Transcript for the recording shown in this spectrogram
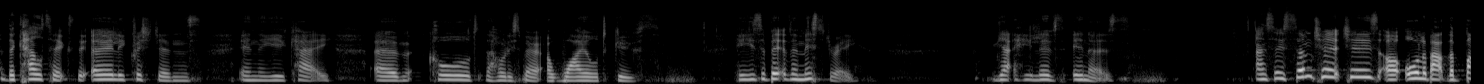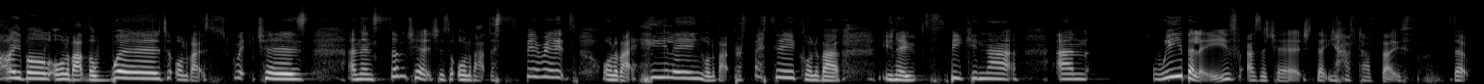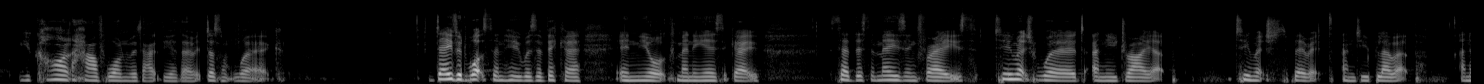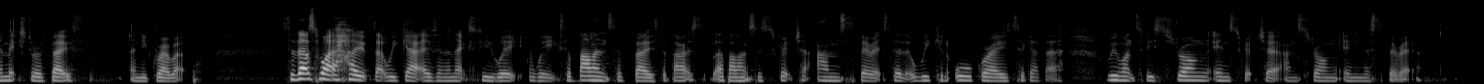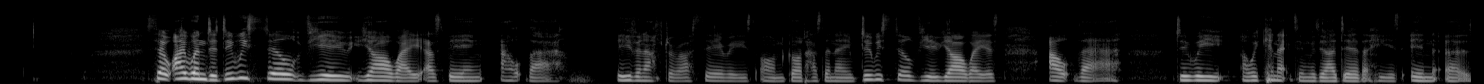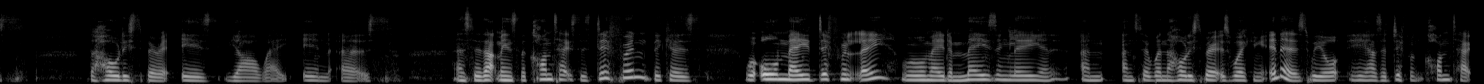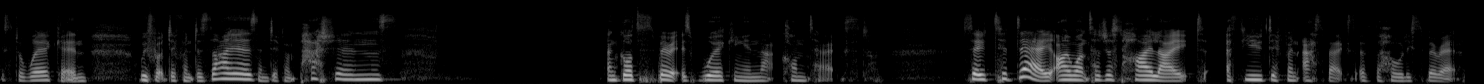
The Celtics, the early Christians in the UK, um, called the Holy Spirit a wild goose. He's a bit of a mystery, yet he lives in us. And so some churches are all about the Bible, all about the word, all about scriptures. And then some churches are all about the spirit, all about healing, all about prophetic, all about, you know, speaking that. And we believe as a church that you have to have both, that you can't have one without the other. It doesn't work. David Watson, who was a vicar in New York many years ago, said this amazing phrase too much word and you dry up, too much spirit and you blow up, and a mixture of both and you grow up. So that's what I hope that we get over the next few week, weeks a balance of both, a balance of scripture and spirit, so that we can all grow together. We want to be strong in scripture and strong in the spirit. So I wonder do we still view Yahweh as being out there, even after our series on God has a name? Do we still view Yahweh as out there? Do we, are we connecting with the idea that He is in us? the Holy Spirit is Yahweh in us. And so that means the context is different because we're all made differently. We're all made amazingly. And, and, and so when the Holy Spirit is working in us, we all, He has a different context to work in. We've got different desires and different passions. And God's Spirit is working in that context. So today, I want to just highlight a few different aspects of the Holy Spirit.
